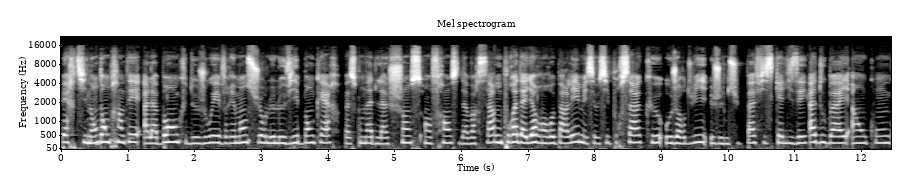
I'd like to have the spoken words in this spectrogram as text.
pertinent d'emprunter à la banque, de jouer vraiment sur le levier bancaire parce qu'on a de la chance en France d'avoir ça. On pourra d'ailleurs en reparler, mais c'est aussi pour ça que aujourd'hui je ne suis pas fiscalisée à Dubaï, à Hong Kong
